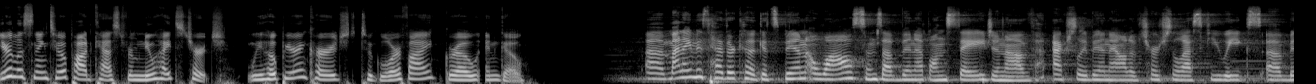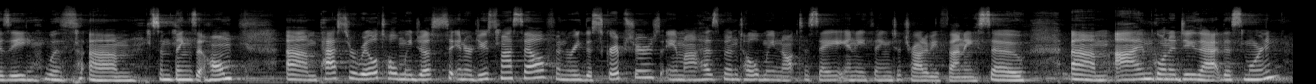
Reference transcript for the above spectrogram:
You're listening to a podcast from New Heights Church. We hope you're encouraged to glorify, grow, and go. Uh, my name is Heather Cook. It's been a while since I've been up on stage, and I've actually been out of church the last few weeks, uh, busy with um, some things at home. Um, Pastor Will told me just to introduce myself and read the scriptures, and my husband told me not to say anything to try to be funny. So um, I'm going to do that this morning.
